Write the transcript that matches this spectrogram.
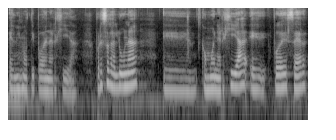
el mismo tipo de energía. Por eso la luna eh, como energía eh, puede ser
